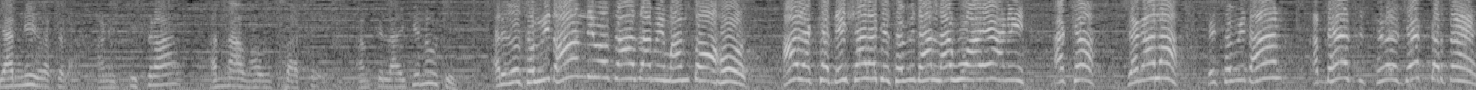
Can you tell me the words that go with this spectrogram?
यांनी रचला. आणि तिसरा अण्णाभाऊ साठे. आमची लायकी नव्हती. अरे जो संविधान दिवस आज आम्ही मानतो आहोत आज अख्ख्या देशाला जे संविधान लागू आहे आणि अख्ख्या जगाला हे संविधान अभ्यास सगळं जग करत आहे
